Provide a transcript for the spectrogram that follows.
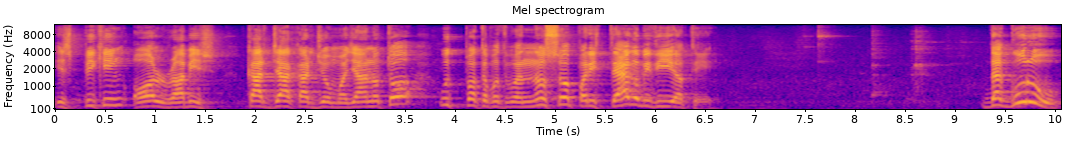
is speaking all rubbish, karja karjo majanoto, utpatapatvannaso paristyaga vidiyate. The guru,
